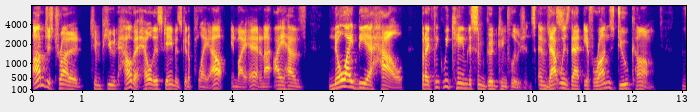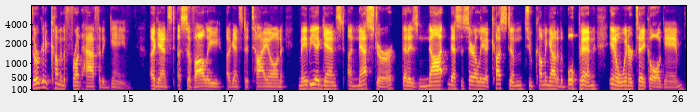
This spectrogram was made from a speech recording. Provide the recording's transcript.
I'm just trying to compute how the hell this game is going to play out in my head. And I, I have no idea how, but I think we came to some good conclusions. And that was that if runs do come, they're going to come in the front half of the game against a Civale, against a Taillon, maybe against a Nestor that is not necessarily accustomed to coming out of the bullpen in a winner take all game.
